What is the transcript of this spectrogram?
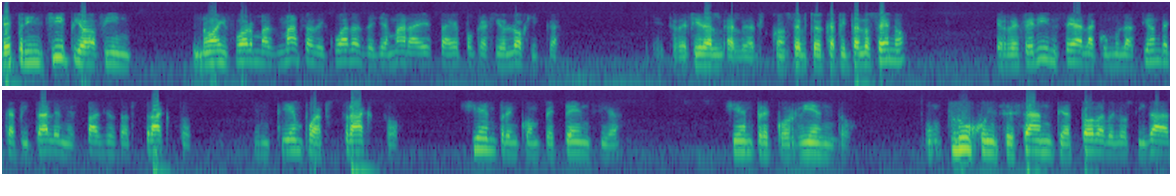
de principio a fin. No hay formas más adecuadas de llamar a esta época geológica. Se refiere al, concepto de capitaloceno, que referirse a la acumulación de capital en espacios abstractos, en tiempo abstracto, siempre en competencia, siempre corriendo, un flujo incesante a toda velocidad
